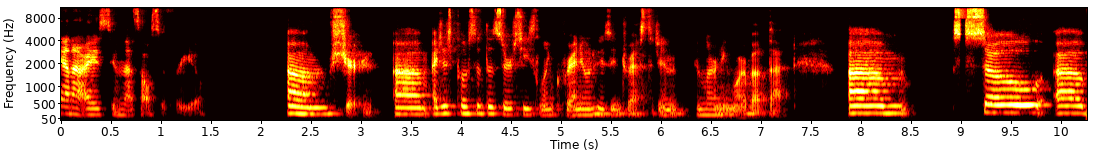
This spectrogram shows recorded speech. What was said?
Hannah, I assume that's also for you. Um, sure. Um, I just posted the Xerces link for anyone who's interested in, in learning more about that. Um, so uh,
